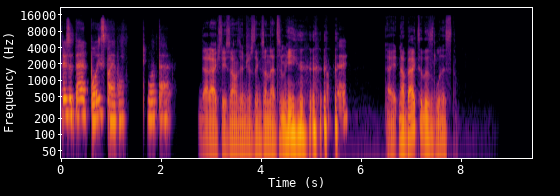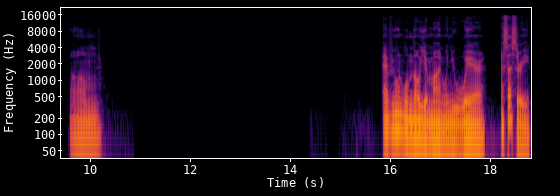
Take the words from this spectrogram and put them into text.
There's a bad boy's Bible. Do you want that? That actually sounds interesting. Send that to me. Okay. All right, now back to this list. Um, everyone will know your mind when you wear accessory,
